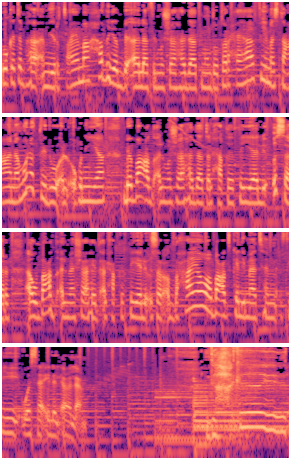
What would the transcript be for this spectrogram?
وكتبها أمير طعيمة حظيت بآلاف المشاهدات منذ طرحها فيما استعان منفذو الأغنية ببعض المشاهدات الحقيقية لأسر أو بعض المشاهد الحقيقية لأسر الضحايا وبعض كلماتهم في وسائل الإعلام. دي حكاية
